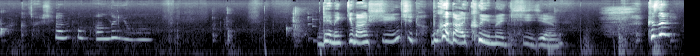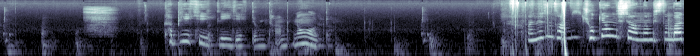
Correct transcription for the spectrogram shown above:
Arkadaşlar bu alıyor. Demek ki ben sizin için bu kadar kıymetliyim. Kapıyı kilitleyecektim tam. Ne oldu? Anneciğim sen bizi çok yanlış anlamışsın bak.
